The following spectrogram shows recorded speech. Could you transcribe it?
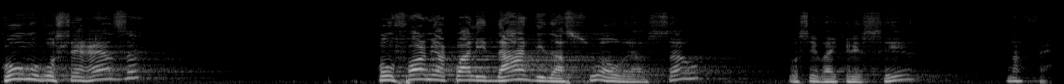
Como você reza, conforme a qualidade da sua oração, você vai crescer na fé.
